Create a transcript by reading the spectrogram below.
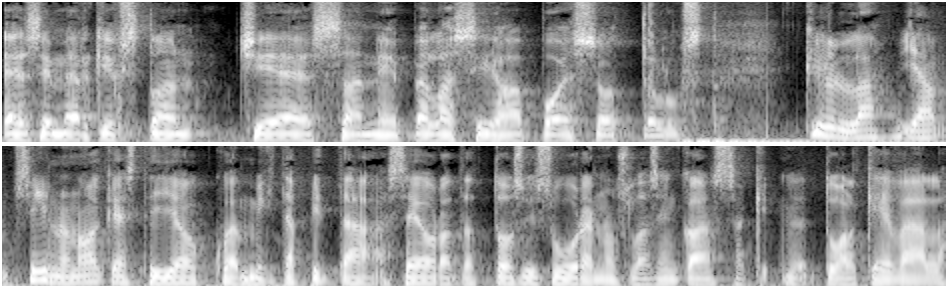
esimerkiksi tuon Chiesa niin pelasi ihan pois ottelusta. Kyllä, ja siinä on oikeasti joukkue, mitä pitää seurata tosi suurennuslasin kanssa tuolla keväällä,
